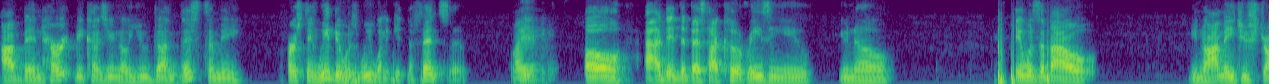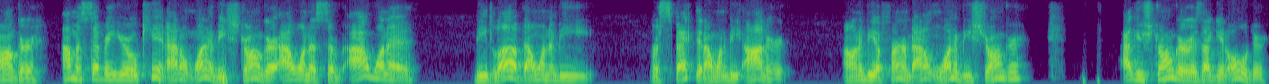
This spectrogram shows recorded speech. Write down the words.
I've been hurt because you know you've done this to me. First thing we do is we want to get defensive. Like, yeah. oh, I did the best I could raising you. You know, it was about you know, I made you stronger. I'm a seven year old kid. I don't want to be stronger. I want to serve. I want to be loved. I want to be respected. I want to be honored. I want to be affirmed. I don't want to be stronger. I get stronger as I get older.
